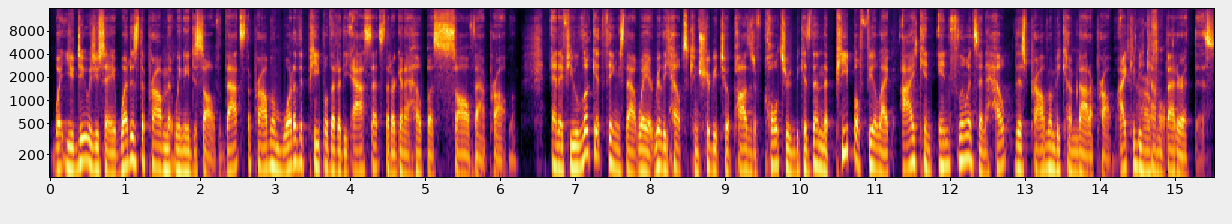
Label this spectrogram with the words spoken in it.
What you do is you say, What is the problem that we need to solve? That's the problem. What are the people that are the assets that are going to help us solve that problem? And if you look at things that way, it really helps contribute to a positive culture because then the people feel like I can influence and help this problem become not a problem. I can become better at this.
